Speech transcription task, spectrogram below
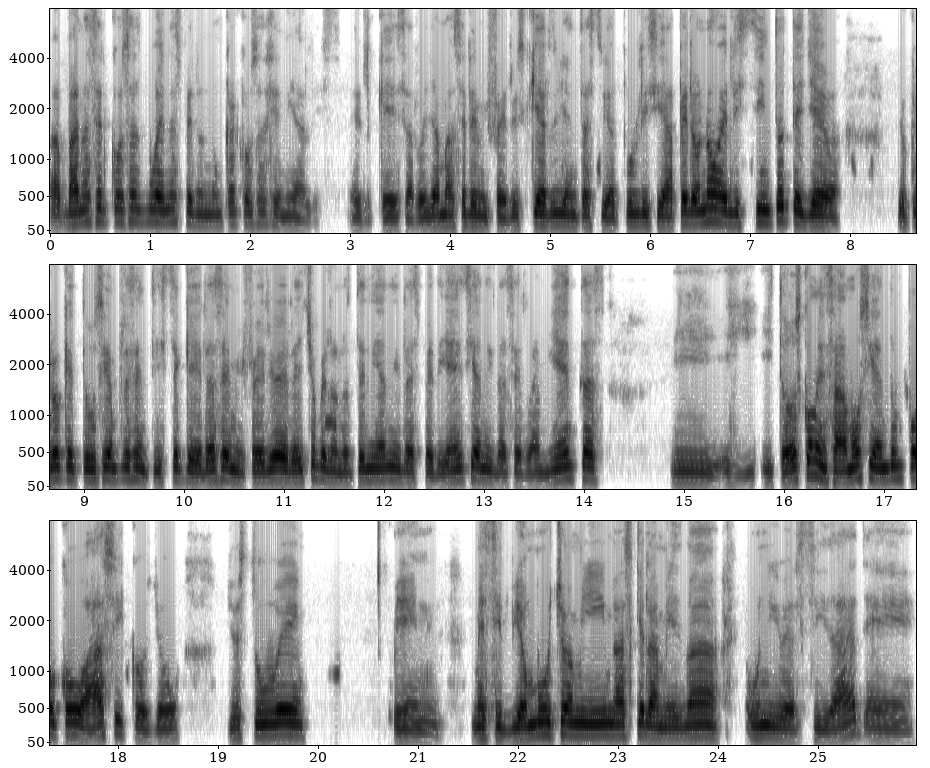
Ah, van a hacer cosas buenas, pero nunca cosas geniales. El que desarrolla más el hemisferio izquierdo y entra a estudiar publicidad, pero no, el instinto te lleva. Yo creo que tú siempre sentiste que eras hemisferio derecho, pero no tenías ni la experiencia ni las herramientas. Y, todos comenzamos siendo un poco básicos. Yo, yo estuve en, me sirvió mucho a mí más que la misma universidad, eh,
